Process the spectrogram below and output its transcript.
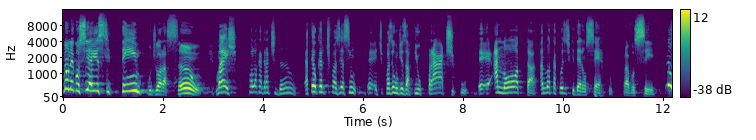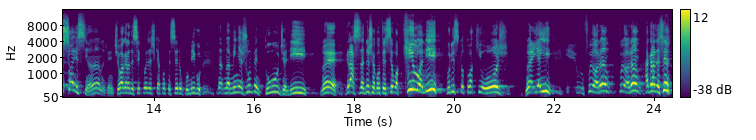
Não negocia esse tempo de oração, mas coloca gratidão. Até eu quero te fazer assim, é, te fazer um desafio prático. É, é, anota, anota coisas que deram certo para você. Não só esse ano, gente. Eu agradecer coisas que aconteceram comigo na, na, minha juventude ali, não é? Graças a Deus que aconteceu aquilo ali, por isso que eu estou aqui hoje. Não é? E aí, eu fui orando, fui orando, agradecendo.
